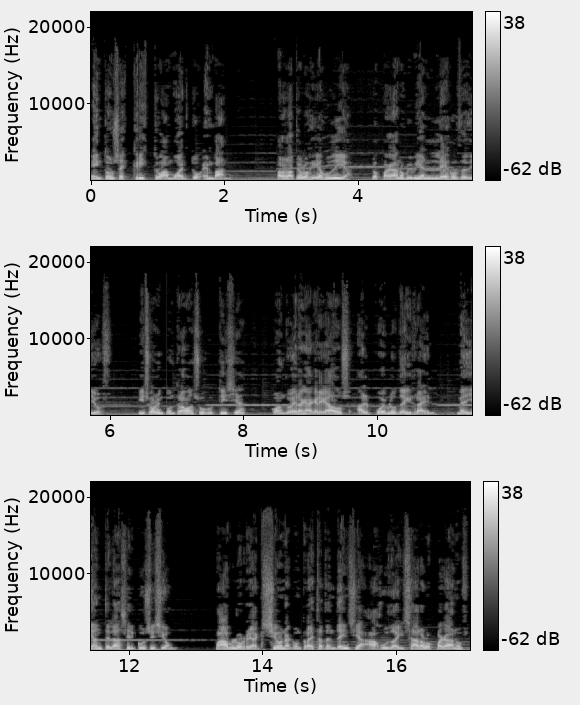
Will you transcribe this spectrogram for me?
entonces Cristo ha muerto en vano. Para la teología judía, los paganos vivían lejos de Dios y solo encontraban su justicia cuando eran agregados al pueblo de Israel mediante la circuncisión. Pablo reacciona contra esta tendencia a judaizar a los paganos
